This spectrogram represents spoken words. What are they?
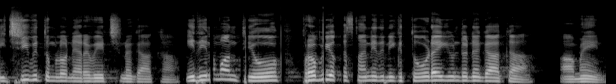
నీ జీవితంలో నెరవేర్చునగాక. ఈ దినమంత్యు ప్రభు యొక్క సన్నిధి నీకు తోడై ఉండునగాక. ఆమెన్.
